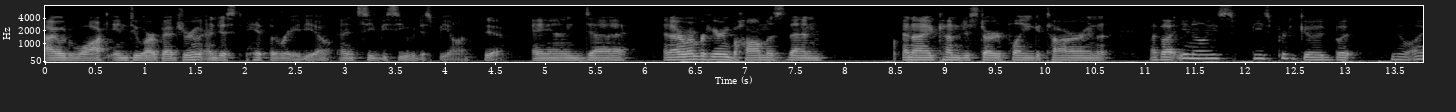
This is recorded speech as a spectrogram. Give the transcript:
I would walk into our bedroom and just hit the radio and CBC would just be on. Yeah. And uh and I remember hearing Bahamas then and I kind of just started playing guitar and I thought, you know, he's he's pretty good, but you know, I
